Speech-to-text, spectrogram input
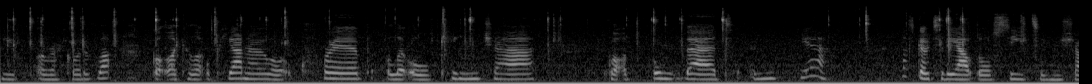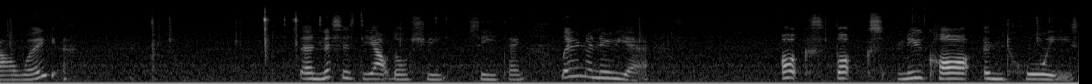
keep a record of that. Got like a little piano, a little crib, a little king chair. Got a bunk bed, and yeah. Let's go to the outdoor seating, shall we? Then this is the outdoor seating. Lunar New Year. Oxbox, new car and toys.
